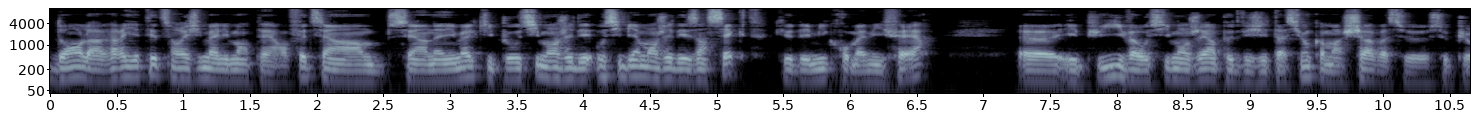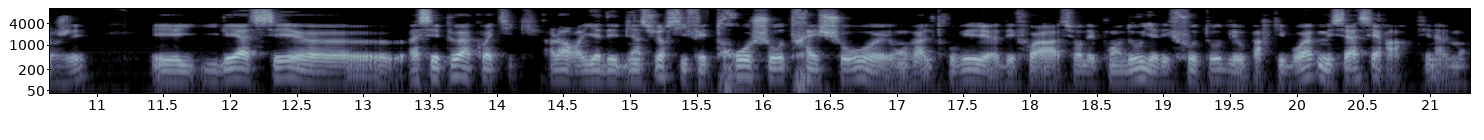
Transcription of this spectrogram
dans la variété de son régime alimentaire. En fait, c'est un, c'est un animal qui peut aussi manger des, aussi bien manger des insectes que des micro-mammifères. Euh, et puis, il va aussi manger un peu de végétation, comme un chat va se, se purger. Et il est assez, euh, assez peu aquatique. Alors, il y a des, bien sûr, s'il fait trop chaud, très chaud, euh, on va le trouver euh, des fois sur des points d'eau. Il y a des photos de léopards qui boivent, mais c'est assez rare finalement.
